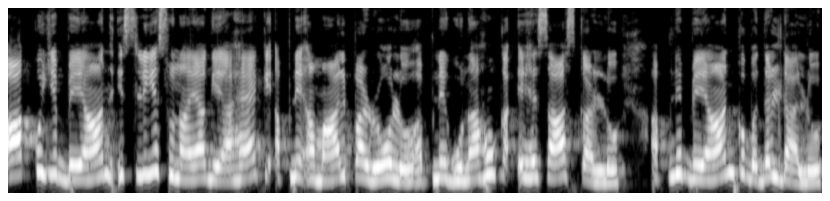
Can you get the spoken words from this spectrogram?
आपको ये बयान इसलिए सुनाया गया है कि अपने अमाल पर रो लो, अपने गुनाहों का एहसास कर लो। अपने बयान को बदल डालो,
